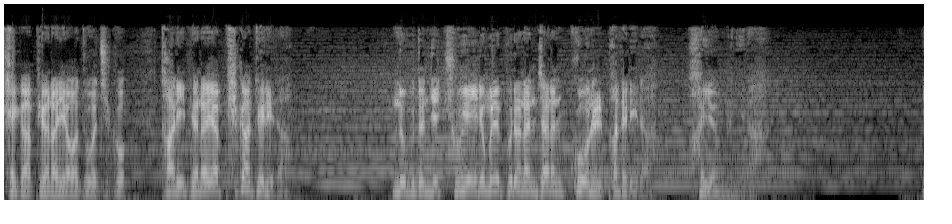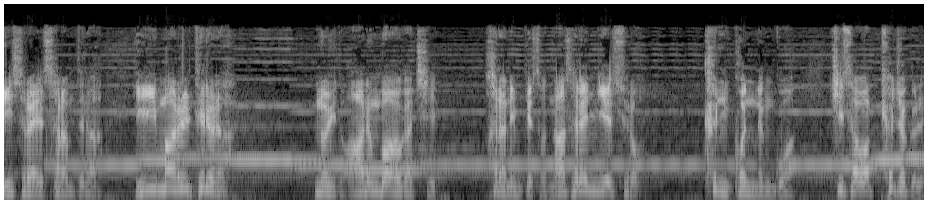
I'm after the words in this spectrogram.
해가 변하여 어두워지고 달이 변하여 피가 되리라. 누구든지 주의 이름을 부르는 자는 구원을 받으리라 하였느니라. 이스라엘 사람들아, 이 말을 들으라. 너희도 아는 바와 같이 하나님께서 나사렛 예수로 큰 권능과 기사와 표적을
